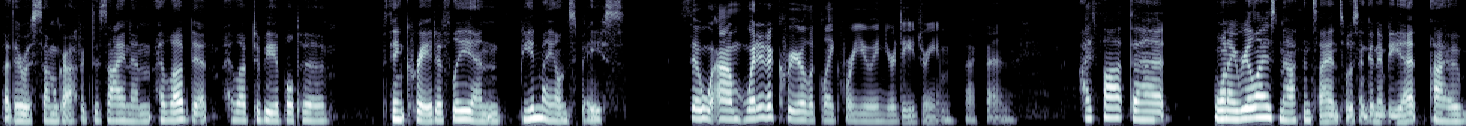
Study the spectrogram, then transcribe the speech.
but there was some graphic design and I loved it. I loved to be able to think creatively and be in my own space. So, um, what did a career look like for you in your daydream back then? I thought that when I realized math and science wasn't going to be it, I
